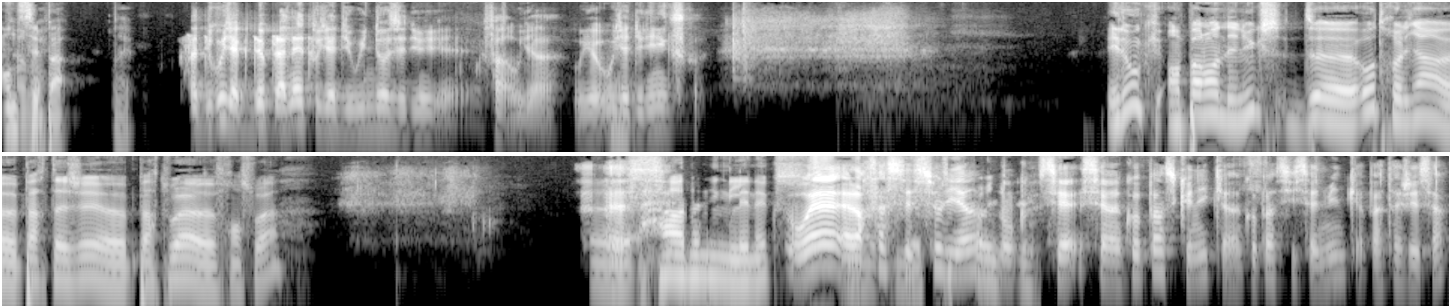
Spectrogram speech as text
On ne sait pas. Enfin, du coup, il y a que deux planètes où il y a du Windows et du. Enfin, où il y a, où il y a, du Linux, quoi. Et donc, en parlant de Linux, de, autre lien euh, partagé euh, par toi, François Hardening Linux. Ouais, alors ça, c'est ce lien. Donc, c'est un copain Skunik, un copain sysadmin qui a partagé ça.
